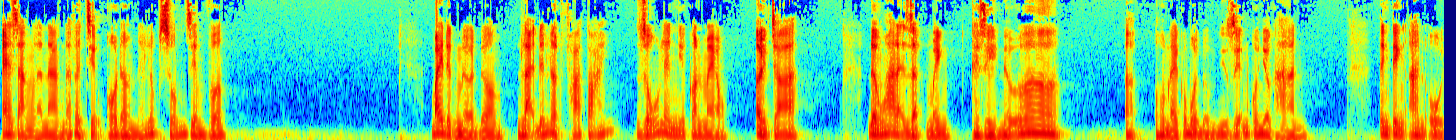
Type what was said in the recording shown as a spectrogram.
E rằng là nàng đã phải chịu cô đơn đến lúc xuống Diêm Vương. Bay được nửa đường. Lại đến lượt phá toái. Rú lên như con mèo. Ơi chả Đường Hoa lại giật mình. Cái gì nữa? À, hôm nay có buổi biểu diễn của Nhược Hàn. Tinh tinh an ủi.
